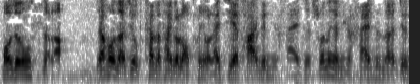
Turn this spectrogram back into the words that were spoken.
毛泽东死了，然后呢就看到他一个老朋友来接他，一个女孩子，说那个女孩子呢就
